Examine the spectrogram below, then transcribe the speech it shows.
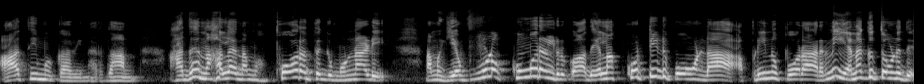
அதிமுகவினர் தான். அதனால் நம்ம போகிறதுக்கு முன்னாடி நமக்கு எவ்வளோ குமுறல் இருக்கோ அதையெல்லாம் கொட்டிட்டு போவோம்டா அப்படின்னு போகிறாருன்னு எனக்கு தோணுது.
